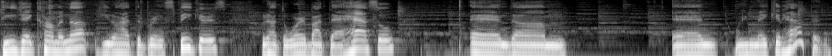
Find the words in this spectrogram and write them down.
DJ coming up. You don't have to bring speakers. We don't have to worry about that hassle. And um, and we make it happen.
